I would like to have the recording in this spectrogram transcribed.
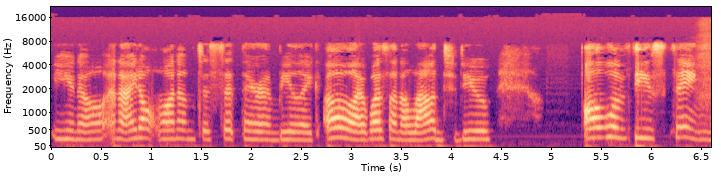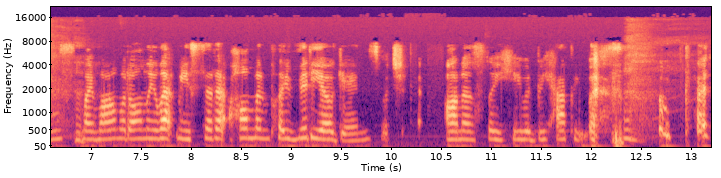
you know. And I don't want him to sit there and be like, "Oh, I wasn't allowed to do all of these things. My mom would only let me sit at home and play video games," which honestly he would be happy with. but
